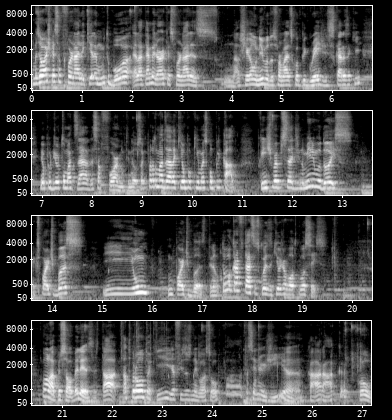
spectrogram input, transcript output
mas eu acho que essa fornalha aqui é muito boa, ela é até melhor que as fornalhas. Ela chega ao nível das fornalhas com upgrade desses caras aqui. E eu podia automatizar ela dessa forma, entendeu? Só que para automatizar ela aqui é um pouquinho mais complicado. Porque a gente vai precisar de no mínimo dois export bus e um import bus, entendeu? Então eu vou craftar essas coisas aqui e eu já volto com vocês. Vamos lá, pessoal, beleza. Tá, tá pronto aqui, já fiz os negócios. Opa, tá sem energia. Caraca, cool.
